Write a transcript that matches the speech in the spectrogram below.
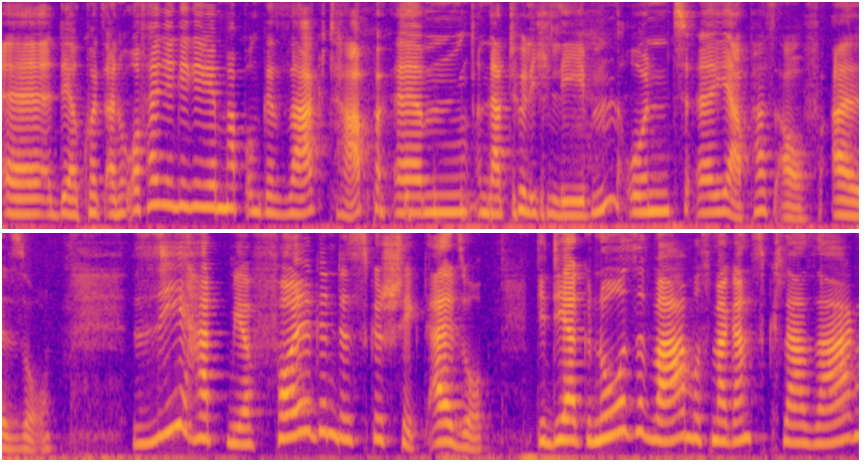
äh, der kurz eine Ohrfeige gegeben habe und gesagt habe, ähm, natürlich Leben. Und äh, ja, pass auf. Also, sie hat mir Folgendes geschickt. Also, die Diagnose war, muss man ganz klar sagen,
